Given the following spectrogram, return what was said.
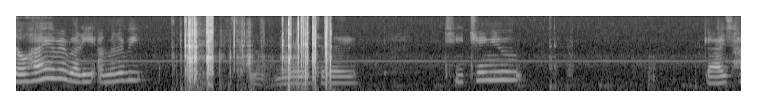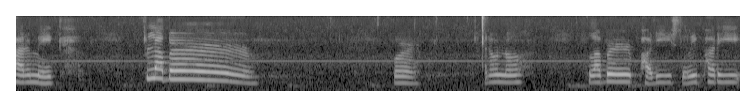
So hi everybody, I'm gonna be today teaching you guys how to make flubber. Or I don't know flubber putty silly putty.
